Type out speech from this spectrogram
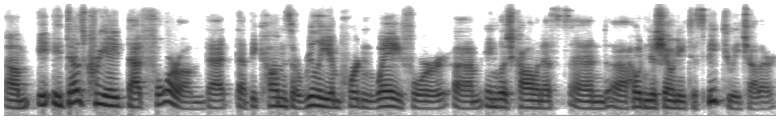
um, it, it, does create that forum that that becomes a really important way for um, English colonists and uh, Haudenosaunee to speak to each other.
